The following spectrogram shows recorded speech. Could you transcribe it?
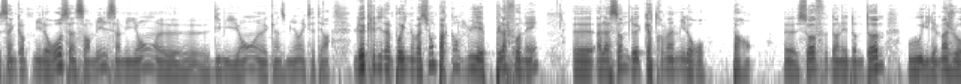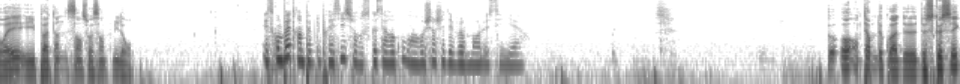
50 euh, 000 euros, 500 000, 5 millions, 10 euh, millions, 15 millions, etc. Le crédit d'impôt innovation, par contre, lui est plafonné à la somme de 80 000 euros par an, sauf dans les dom-tom où il est majoré et il peut atteindre 160 000 euros. Est-ce qu'on peut être un peu plus précis sur ce que ça recouvre en recherche et développement, le CIR en termes de quoi de, ce que c'est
